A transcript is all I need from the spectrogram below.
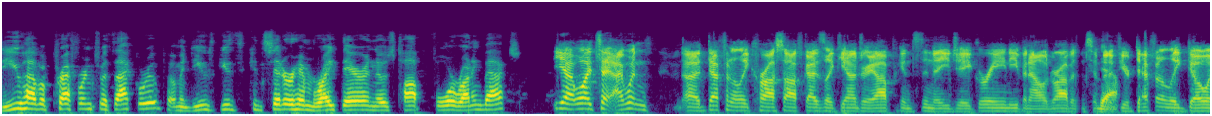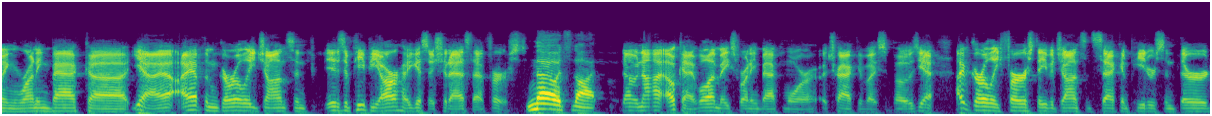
Do you have a preference with that group? I mean, do you, do you consider him right there in those top four running backs? Yeah, well, I'd say I wouldn't uh, definitely cross off guys like DeAndre Hopkins and AJ Green, even Allen Robinson. But Yeah. if you're definitely going running back, uh, yeah, I, I have them Gurley, Johnson. Is it PPR? I guess I should ask that first. No, it's not. No, not okay. Well, that makes running back more attractive, I suppose. Yeah, I have Gurley first, David Johnson second, Peterson third.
